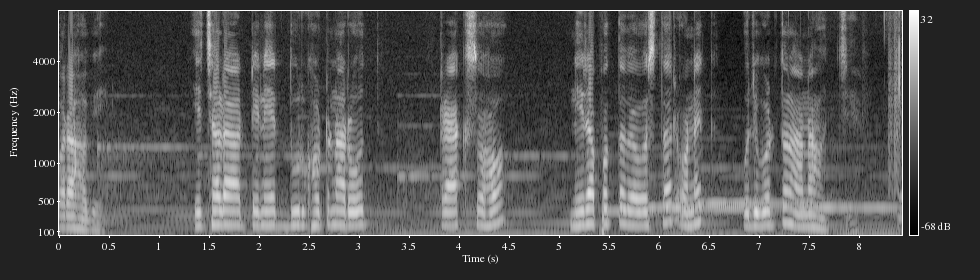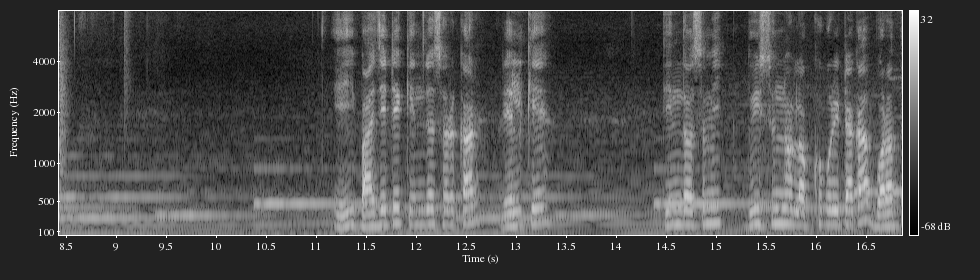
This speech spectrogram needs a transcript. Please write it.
করা হবে। এছাড়া ট্রেনের দুর্ঘটনা রোধ, ট্র্যাক সহ নিরাপত্তা ব্যবস্থার অনেক পরিবর্তন আনা হচ্ছে। এই বাজেটে কেন্দ্র সরকার রেলকে তিন দশমিক দুই শূন্য লক্ষ কোটি টাকা বরাদ্দ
